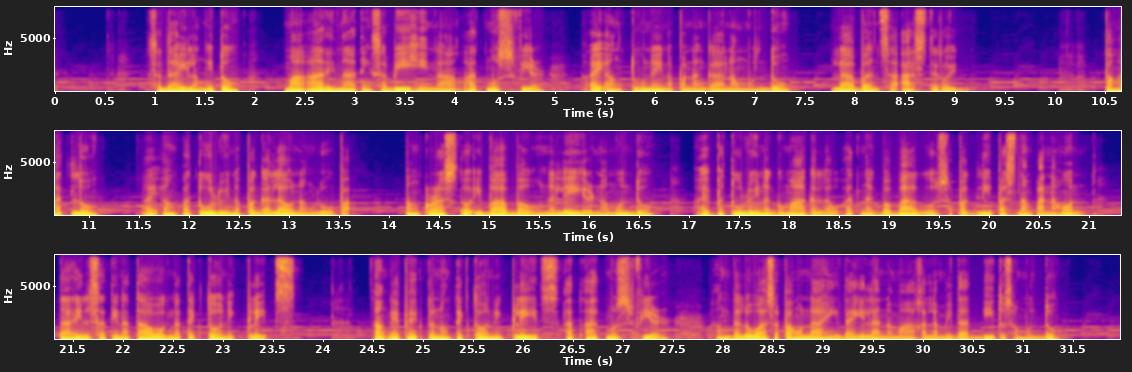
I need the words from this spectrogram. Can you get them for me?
Sa dahilang ito, maaari nating sabihin na ang atmosphere ay ang tunay na panangga ng mundo laban sa asteroid. Pangatlo ay ang patuloy na paggalaw ng lupa. Ang crust o ibabaw na layer ng mundo ay patuloy na gumagalaw at nagbabago sa paglipas ng panahon dahil sa tinatawag na tectonic plates. Ang epekto ng tectonic plates at atmosphere ang dalawa sa pangunahing dahilan ng mga kalamidad dito sa mundo,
